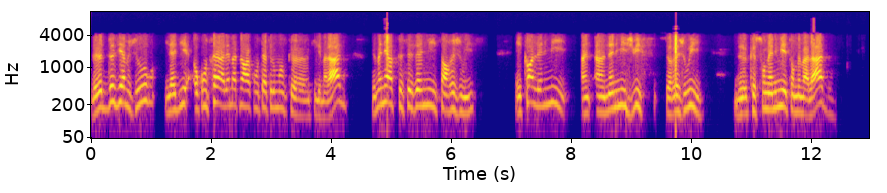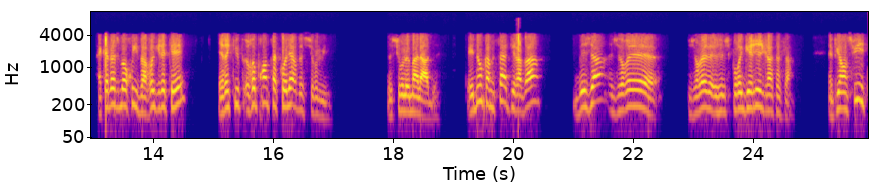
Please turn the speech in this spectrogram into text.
Le deuxième jour, il a dit, au contraire, allez maintenant raconter à tout le monde qu'il est malade, de manière à ce que ses ennemis s'en réjouissent. Et quand l'ennemi, un, ennemi juif se réjouit de, que son ennemi est tombé malade, Akadash Baruch va regretter et reprendre sa colère de sur lui, de sur le malade. Et donc, comme ça, dit Rava, déjà, j'aurais, j'aurais, je pourrais guérir grâce à ça. Et puis ensuite,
